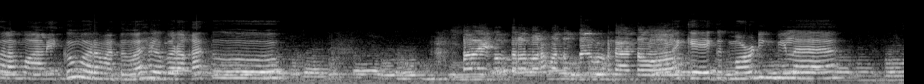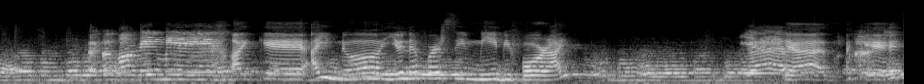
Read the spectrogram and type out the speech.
Assalamualaikum warahmatullahi wabarakatuh. Waalaikumsalam warahmatullahi wabarakatuh. Okay, good morning Bila. Good morning, Miss. Okay, I know you never see me before, right? Yes. Yes, okay.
